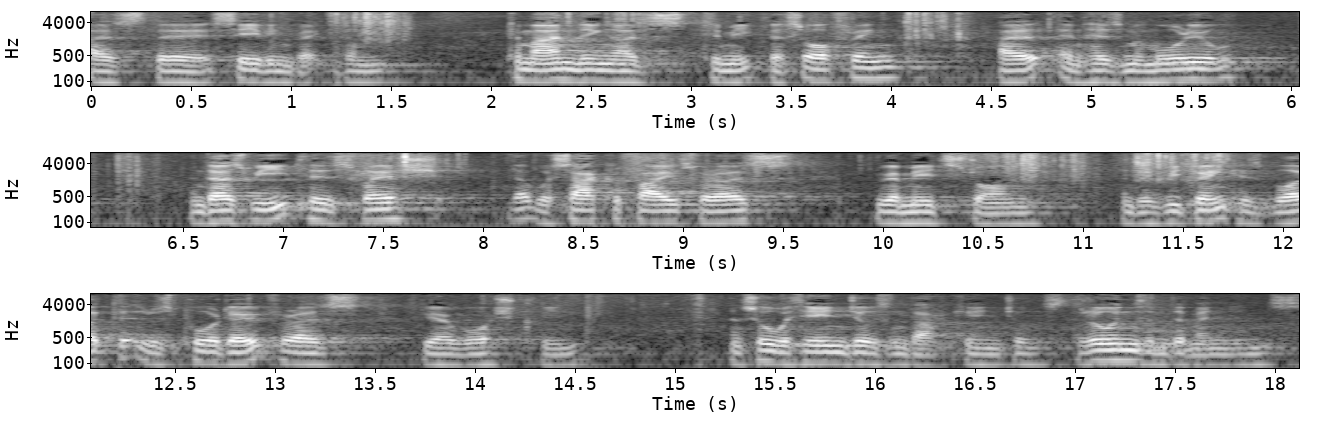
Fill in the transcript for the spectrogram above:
as the saving victim, commanding us to make this offering uh, in his memorial. And as we eat his flesh that was sacrificed for us, we are made strong. And as we drink his blood that was poured out for us, we are washed clean. And so, with angels and archangels, thrones and dominions,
